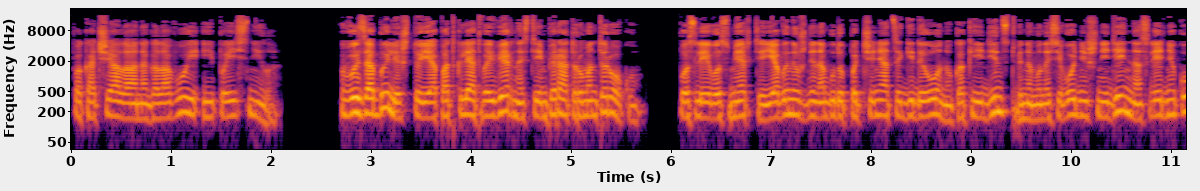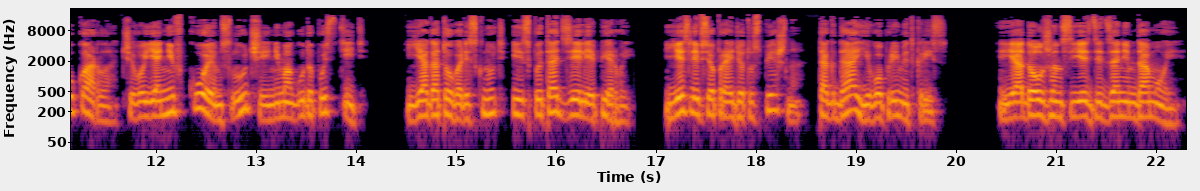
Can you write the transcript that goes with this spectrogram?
покачала она головой и пояснила. Вы забыли, что я под клятвой верности императору Монтероку. После его смерти я вынуждена буду подчиняться Гидеону как единственному на сегодняшний день наследнику Карла, чего я ни в коем случае не могу допустить. Я готова рискнуть и испытать зелье первой. Если все пройдет успешно, тогда его примет Крис. Я должен съездить за ним домой.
